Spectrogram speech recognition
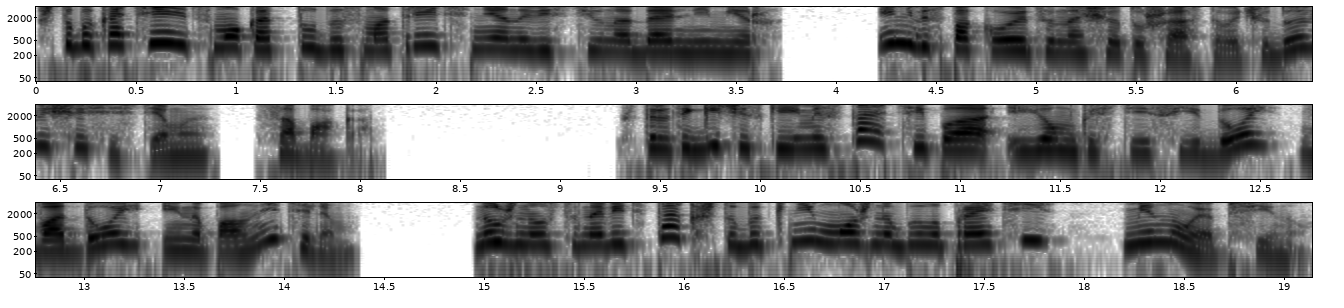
чтобы котеец мог оттуда смотреть с ненавистью на дальний мир и не беспокоиться насчет ушастого чудовища системы собака. Стратегические места типа емкостей с едой, водой и наполнителем нужно установить так, чтобы к ним можно было пройти, минуя псину.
